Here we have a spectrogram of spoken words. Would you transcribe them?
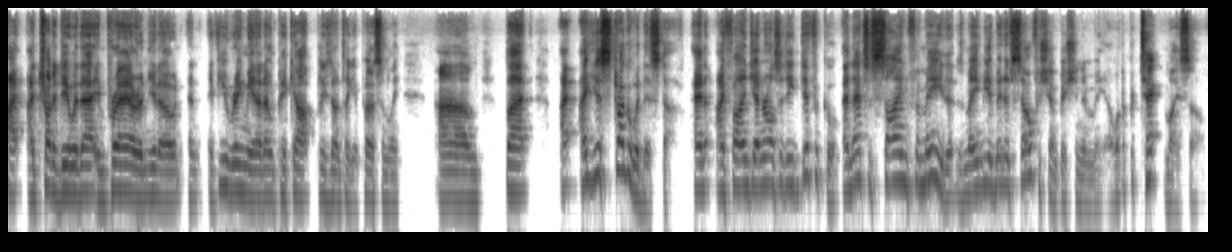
I, I try to deal with that in prayer, and you know, and if you ring me and I don't pick up, please don't take it personally. Um, but I, I just struggle with this stuff and I find generosity difficult. And that's a sign for me that there's maybe a bit of selfish ambition in me. I want to protect myself.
